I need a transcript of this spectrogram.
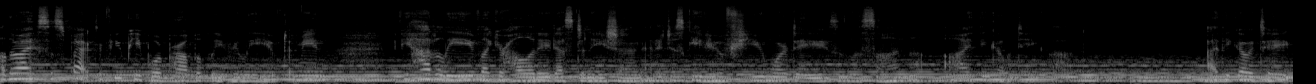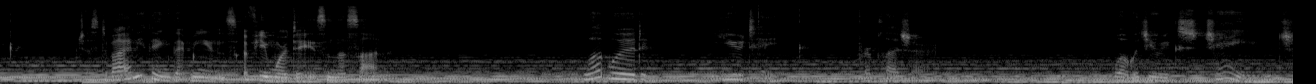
Although I suspect a few people are probably relieved. I mean, if you had to leave like your holiday destination and it just gave you a few more days in the sun, I think I would take that. I think I would take just about anything that means a few more days in the sun. What would you take for pleasure? What would you exchange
